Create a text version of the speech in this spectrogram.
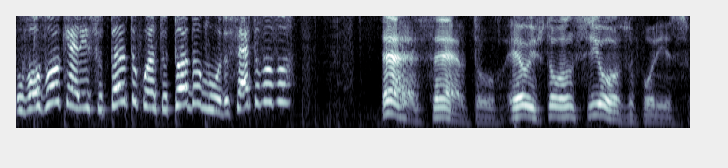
O vovô quer isso tanto quanto todo mundo, certo, vovô? É, certo. Eu estou ansioso por isso.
